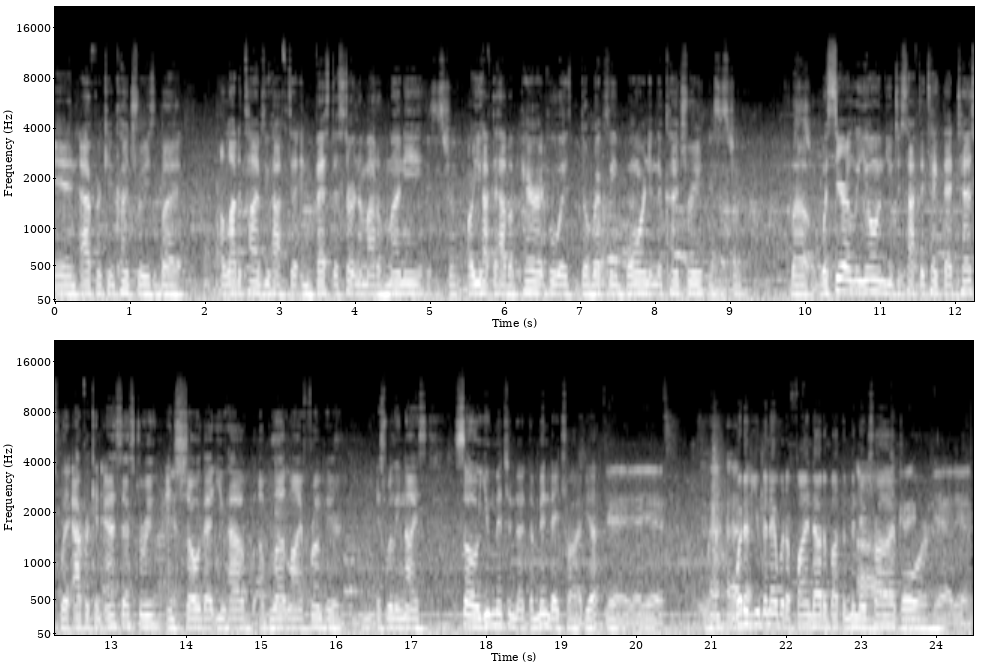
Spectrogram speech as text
in African countries, but a lot of times you have to invest a certain amount of money This is true. or you have to have a parent who is directly born in the country. This is true. But with Sierra Leone, you just have to take that test with African ancestry and show that you have a bloodline from here. It's really nice. So you mentioned that the Mende tribe, yeah? Yeah, yeah, yeah. what have you been able to find out about the Mende Ah, tribe okay. or yeah yeah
